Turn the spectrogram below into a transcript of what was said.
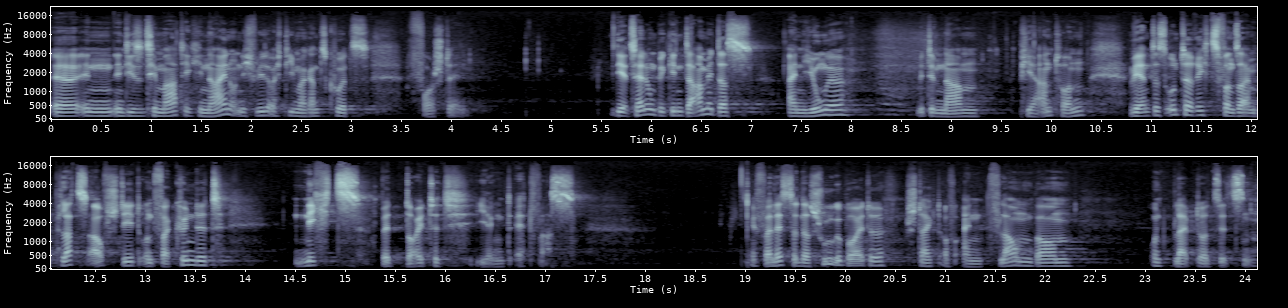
äh, in, in diese Thematik hinein und ich will euch die mal ganz kurz vorstellen. Die Erzählung beginnt damit, dass ein Junge mit dem Namen Pierre Anton während des Unterrichts von seinem Platz aufsteht und verkündet, nichts bedeutet irgendetwas. Er verlässt dann das Schulgebäude, steigt auf einen Pflaumenbaum und bleibt dort sitzen.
